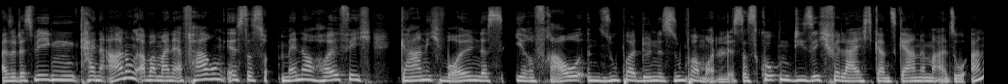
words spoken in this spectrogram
Also deswegen, keine Ahnung, aber meine Erfahrung ist, dass Männer häufig gar nicht wollen, dass ihre Frau ein super dünnes Supermodel ist. Das gucken die sich vielleicht ganz gerne mal so an.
